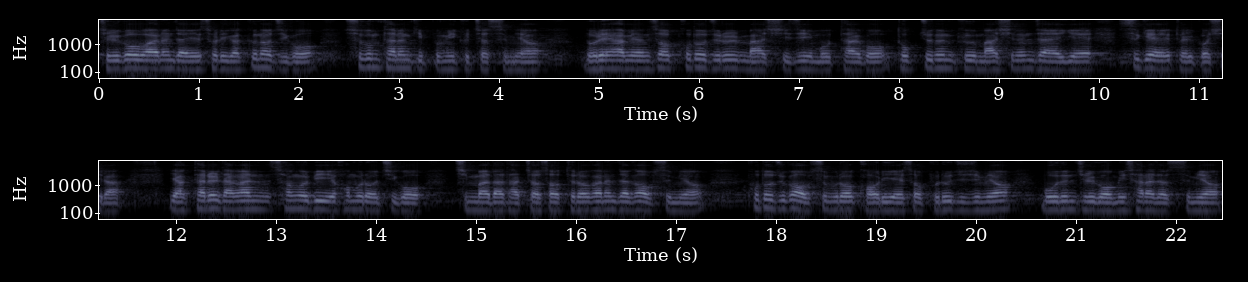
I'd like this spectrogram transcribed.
즐거워하는 자의 소리가 끊어지고 수금 타는 기쁨이 그쳤으며 노래하면서 포도주를 마시지 못하고 독주는 그 마시는 자에게 쓰게 될 것이라. 약탈을 당한 성읍이 허물어지고 집마다 닫혀서 들어가는 자가 없으며 포도주가 없으므로 거리에서 부르짖으며 모든 즐거움이 사라졌으며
